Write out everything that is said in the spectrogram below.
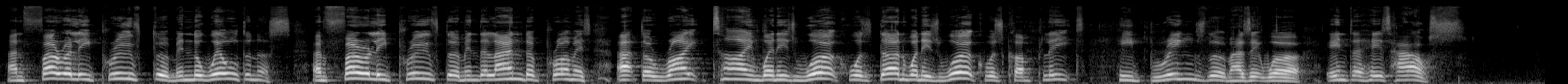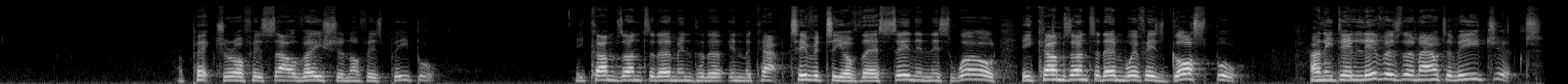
and thoroughly proved them in the wilderness and thoroughly proved them in the land of promise at the right time when his work was done, when his work was complete, he brings them, as it were, into his house. A picture of his salvation of his people. He comes unto them into the, in the captivity of their sin in this world. He comes unto them with his gospel and he delivers them out of Egypt.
